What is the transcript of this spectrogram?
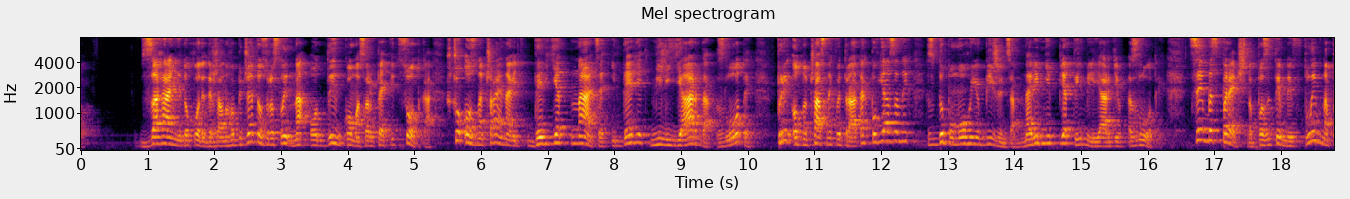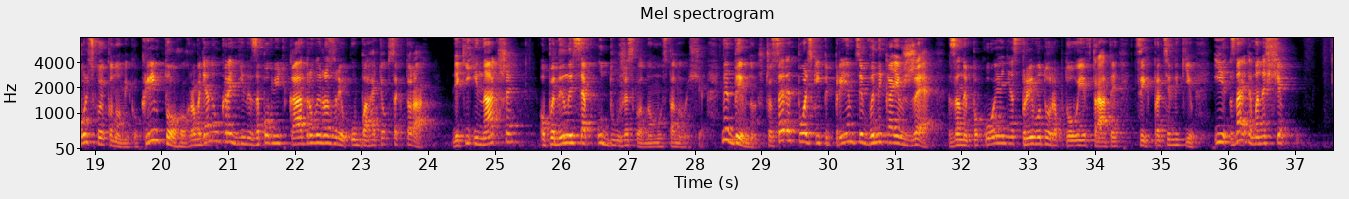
Загальні доходи державного бюджету зросли на 1,45%, що означає навіть 19,9 мільярда злотих при одночасних витратах, пов'язаних з допомогою біженцям на рівні 5 мільярдів злотих. Це безперечно позитивний вплив на польську економіку. Крім того, громадяни України заповнюють кадровий розрив у багатьох секторах, які інакше опинилися б у дуже складному становищі. Не дивно, що серед польських підприємців виникає вже занепокоєння з приводу раптової втрати цих працівників. І знаєте, мене ще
